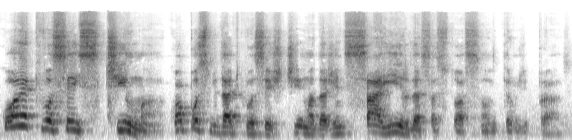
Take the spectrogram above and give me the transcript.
qual é que você estima, qual a possibilidade que você estima da gente sair dessa situação em termos de prazo?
